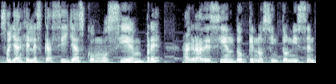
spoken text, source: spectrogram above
Soy Ángeles Casillas, como siempre, agradeciendo que nos sintonicen.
